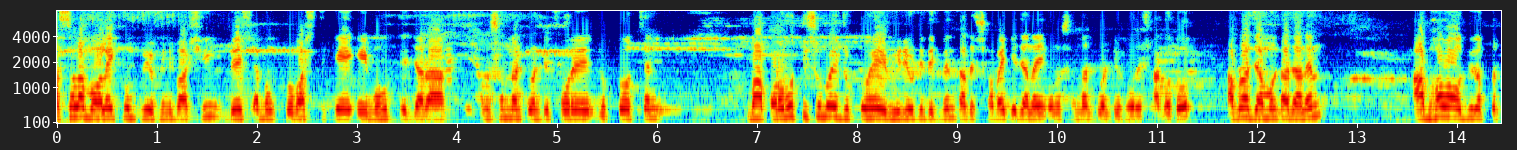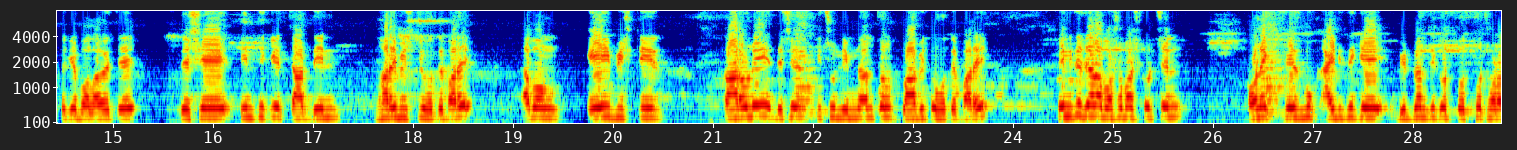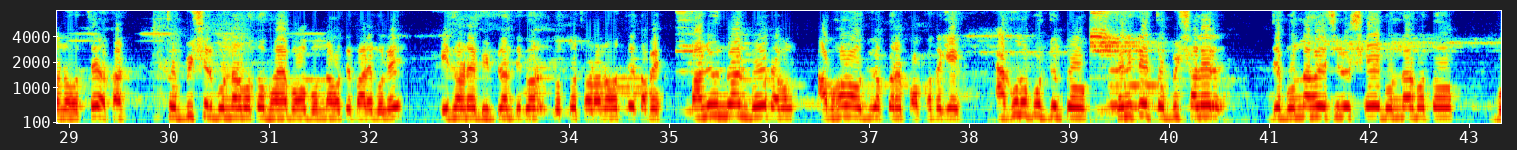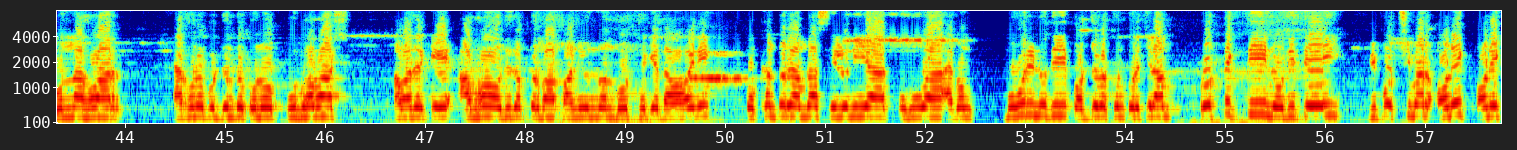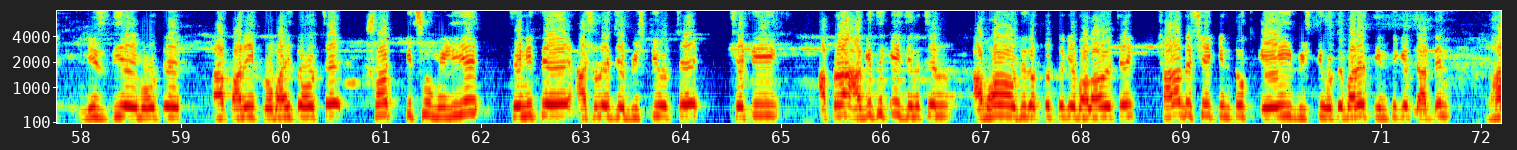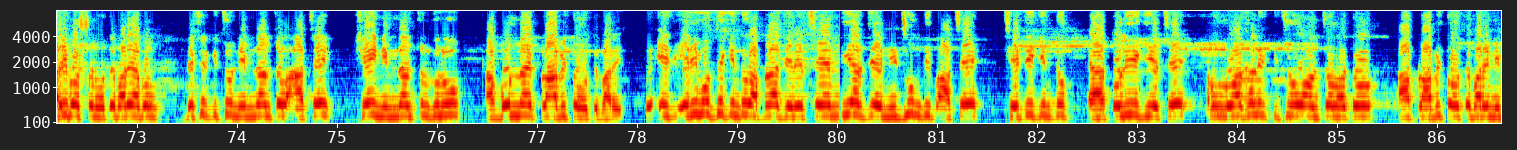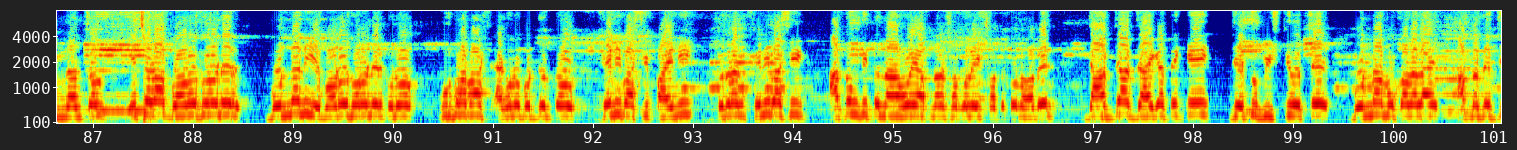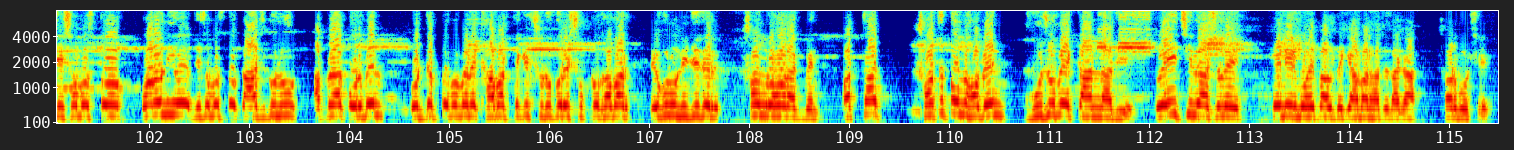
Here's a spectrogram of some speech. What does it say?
আসসালামু আলাইকুম, প্রিয় ফেনীবাসী। দেশ এবং প্রবাস থেকে এই মুহূর্তে যারা অনুসন্ধান টোয়েন্টি ফোরে যুক্ত হচ্ছেন বা পরবর্তী সময়ে যুক্ত হয়ে ভিডিওটি দেখবেন, তাদের সবাইকে জানাই অনুসন্ধান টোয়েন্টি ফোরে স্বাগত। আপনারা যেমনটা জানেন, আবহাওয়া অধিদপ্তর থেকে বলা হয়েছে, দেশে তিন থেকে চার দিন ভারী বৃষ্টি হতে পারে এবং এই বৃষ্টির কারণে দেশের কিছু নিম্নাঞ্চল প্লাবিত হতে পারে। ফেনীতে যারা বসবাস করছেন অনেক ফেসবুক আইডি থেকে বিভ্রান্তিকর তথ্য ছড়ানো হচ্ছে, অর্থাৎ চব্বিশের বন্যার মতো ভয়াবহ বন্যা হতে পারে বলে এই ধরনের বিভ্রান্তিকর তথ্য ছড়ানো হচ্ছে। তবে পানি উন্নয়ন বোর্ড এবং আবহাওয়া অধিদপ্তরের পক্ষ থেকে এখনও পর্যন্ত ফেনীতে চব্বিশ সালের যে বন্যা হয়েছিল, সেই বন্যার মতো বন্যা হওয়ার এখনও পর্যন্ত কোনো পূর্বাভাস আমাদেরকে আবহাওয়া অধিদপ্তর বা পানি উন্নয়ন বোর্ড থেকে দেওয়া হয়নি। পক্ষান্তরে আমরা সিলোনিয়া, কুহুয়া এবং মুহুরী নদী পর্যবেক্ষণ করেছিলাম। প্রত্যেকটি নদীতেই বিপদসীমার অনেক অনেক নিচ দিয়ে এই মুহূর্তে পানি প্রবাহিত হচ্ছে। সব কিছু মিলিয়ে ফেনীতে আসলে যে বৃষ্টি হচ্ছে, সেটি আপনারা আগে থেকেই জেনেছেন, আবহাওয়া অধিদপ্তর থেকে বলা হয়েছে, সারা দেশে কিন্তু এই বৃষ্টি হতে পারে, তিন থেকে চার দিন ভারী বর্ষণ হতে পারে এবং দেশের কিছু নিম্নাঞ্চল আছে, সেই নিম্নাঞ্চলগুলো বন্যায় প্লাবিত হতে পারে। তো এর- এরই মধ্যে কিন্তু আপনারা জেনেছেন ইয়ার যে নিঝুম দ্বীপ আছে সেটি কিন্তু তলিয়ে গিয়েছে এবং নোয়াখালীর কিছু অঞ্চল হয়তো প্লাবিত হতে পারে নিম্নাঞ্চল। এছাড়া বড় ধরনের বন্যা নিয়ে বড় ধরনের কোনো পূর্বাভাস এখনও পর্যন্ত ফেনীবাসী পায়নি। সুতরাং ফেনীবাসী আতঙ্কিত না হয়ে আপনারা সকলেই সচেতন হবেন। যার যার জায়গা থেকে যেহেতু বৃষ্টি হচ্ছে, বন্যা মোকাবেলায় আপনাদের যে সমস্ত করণীয়, যে সমস্ত কাজগুলো আপনারা করবেন, পর্যাপ্ত পরিমাণে খাবার থেকে শুরু করে শুকনো খাবার, এগুলো নিজেদের সংগ্রহ রাখবেন। অর্থাৎ সচেতন হবেন, গুজবে কান না দিয়ে। তো এই ছিল আসলে ফেনীর মহিপাল থেকে আমার হাতে থাকা সর্বশেষ।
